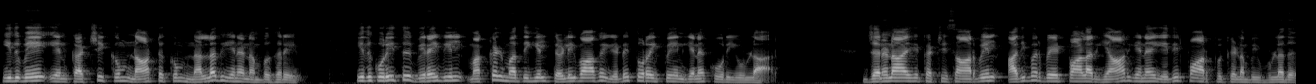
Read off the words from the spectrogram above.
இதுவே என் கட்சிக்கும் நாட்டுக்கும் நல்லது என நம்புகிறேன். இது குறித்து விரைவில் மக்கள் மத்தியில் தெளிவாக எடுத்துரைப்பேன் என கூறியுள்ளார். ஜனநாயக கட்சி சார்பில் அதிபர் வேட்பாளர் யார் என எதிர்பார்ப்பு கிளம்பியுள்ளது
